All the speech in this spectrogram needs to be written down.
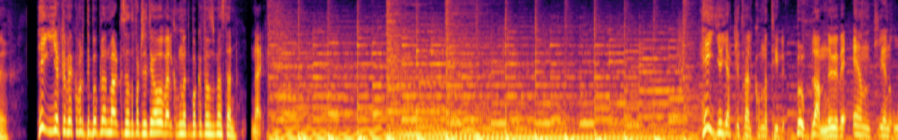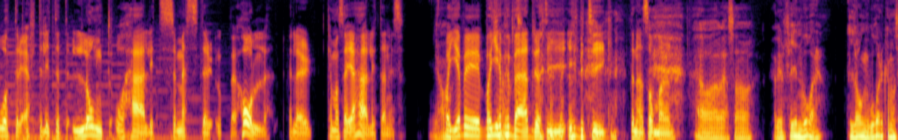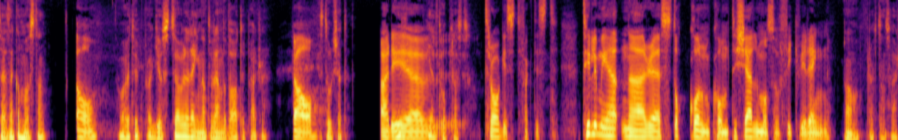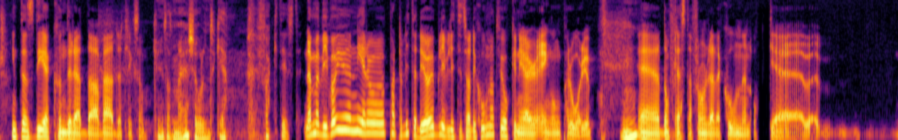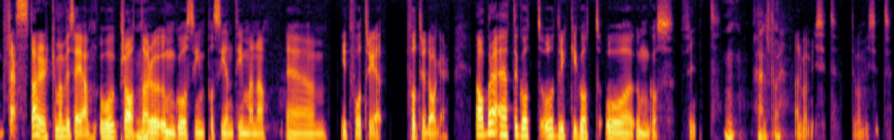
Nu. Hej, hjärtligt välkomna till Bubblan. Marcus Attefors heter jag och välkomna tillbaka från semestern. Nej. Hej och hjärtligt välkomna till Bubblan. Nu är vi äntligen åter efter litet långt och härligt semesteruppehåll. Eller kan man säga härligt, Dennis? Ja, vad ger vi, vad ger vi vädret i, i betyg den här sommaren? ja, alltså, det är en fin vår. En lång vår kan man säga, sen kom hösten. Ja, Det var ju typ augusti har väl regnat varenda dag typ här tror jag. ja. I stort sett. ja det är Helt hopplöst. tragiskt faktiskt. Till och med när eh, Stockholm kom till Tjällmo så fick vi regn. Ja, fruktansvärt. Inte ens det kunde rädda vädret liksom. Kunde tagit med kjolen tycker jag. Faktiskt. Nej, men vi var ju nere och partade lite. Det har ju blivit lite tradition att vi åker ner en gång per år. Ju. Mm. Eh, de flesta från redaktionen och eh, festar kan man väl säga. Och pratar och umgås in på sentimmarna eh, i två tre, två, tre dagar. Ja, bara äter gott och dricker gott och umgås fint. Härligt var det. Ja, det var mysigt. Det var mysigt.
